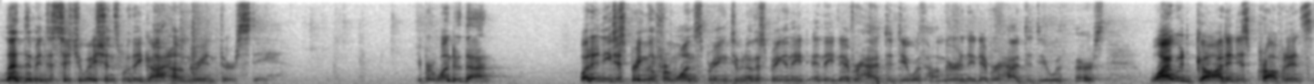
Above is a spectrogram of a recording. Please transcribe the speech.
led them into situations where they got hungry and thirsty? You ever wondered that? Why didn't he just bring them from one spring to another spring and they, and they never had to deal with hunger and they never had to deal with thirst? Why would God, in his providence,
